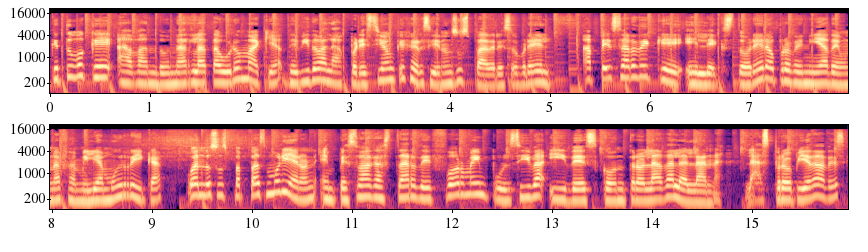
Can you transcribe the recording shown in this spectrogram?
que tuvo que abandonar la tauromaquia debido a la presión que ejercieron sus padres sobre él. A pesar de que el ex torero provenía de una familia muy rica, cuando sus papás murieron empezó a gastar de forma impulsiva y descontrolada la lana, las propiedades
